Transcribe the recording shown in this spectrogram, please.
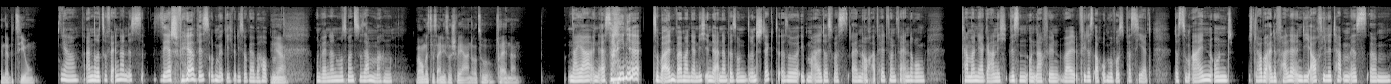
in der Beziehung. Ja, andere zu verändern ist sehr schwer bis unmöglich, würde ich sogar behaupten. Ja. Und wenn, dann muss man es zusammen machen. Warum ist es eigentlich so schwer, andere zu verändern? Naja, in erster Linie zum einen, weil man ja nicht in der anderen Person drinsteckt. Also eben all das, was einen auch abhält von Veränderungen, kann man ja gar nicht wissen und nachfühlen, weil vieles auch unbewusst passiert. Das zum einen und ich glaube, eine Falle, in die auch viele tappen, ist, ähm,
